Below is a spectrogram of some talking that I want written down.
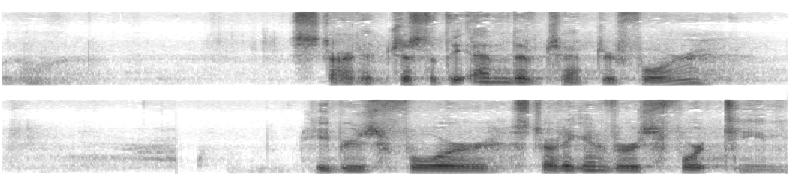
We'll start it just at the end of chapter 4. Hebrews 4, starting in verse 14.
